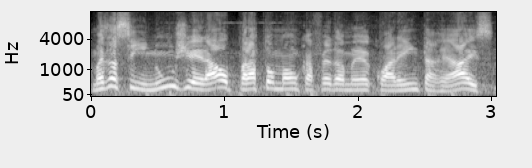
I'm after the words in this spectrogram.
Mas assim, num geral, para tomar um café da manhã 40 reais,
